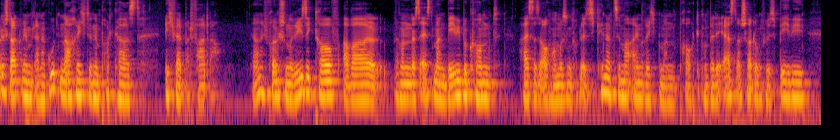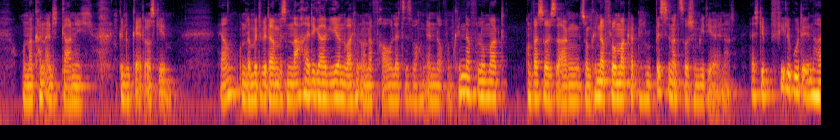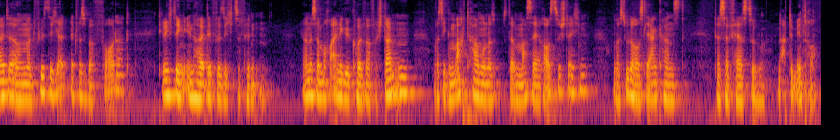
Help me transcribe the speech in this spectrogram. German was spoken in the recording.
Heute starten wir mit einer guten Nachricht in dem Podcast. Ich werde bald Vater. Ja, ich freue mich schon riesig drauf, aber wenn man das erste Mal ein Baby bekommt, heißt das auch, man muss ein komplettes Kinderzimmer einrichten, man braucht die komplette Erstausstattung fürs Baby und man kann eigentlich gar nicht genug Geld ausgeben. Ja, und damit wir da ein bisschen nachhaltiger agieren, war ich mit meiner Frau letztes Wochenende auf dem Kinderflohmarkt. Und was soll ich sagen, so ein Kinderflohmarkt hat mich ein bisschen an Social Media erinnert. Ja, es gibt viele gute Inhalte, aber man fühlt sich etwas überfordert, die richtigen Inhalte für sich zu finden. Ja, und das haben auch einige Käufer verstanden, was sie gemacht haben, um aus der Masse herauszustechen. Und was du daraus lernen kannst, das erfährst du nach dem Intro.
